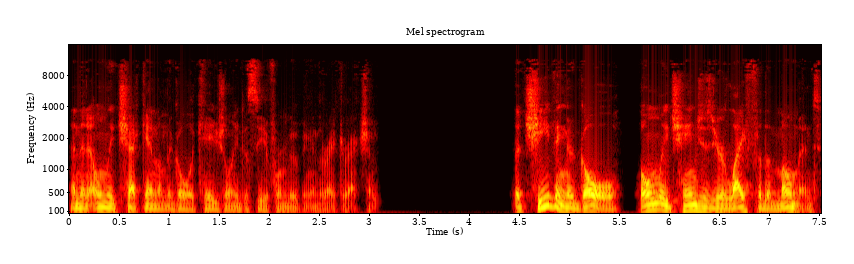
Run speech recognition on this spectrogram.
and then only check in on the goal occasionally to see if we're moving in the right direction. Achieving a goal only changes your life for the moment.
